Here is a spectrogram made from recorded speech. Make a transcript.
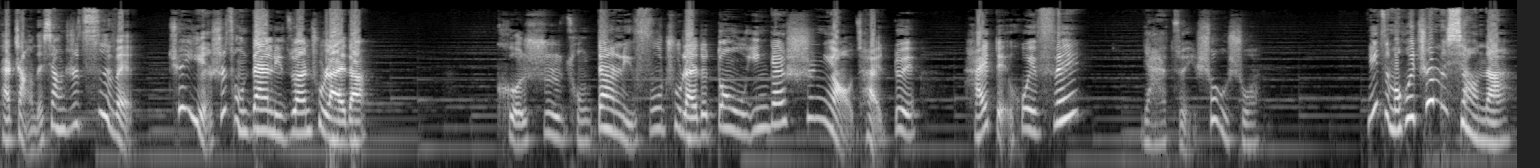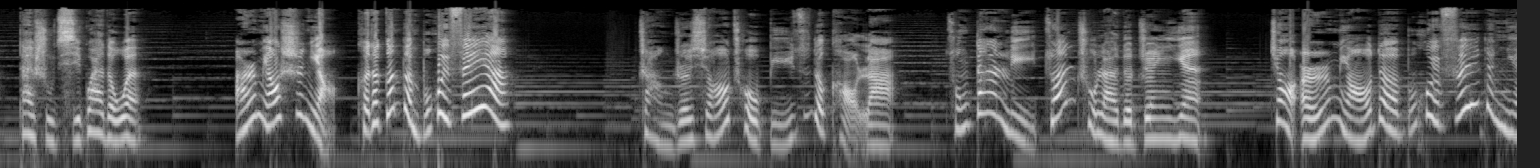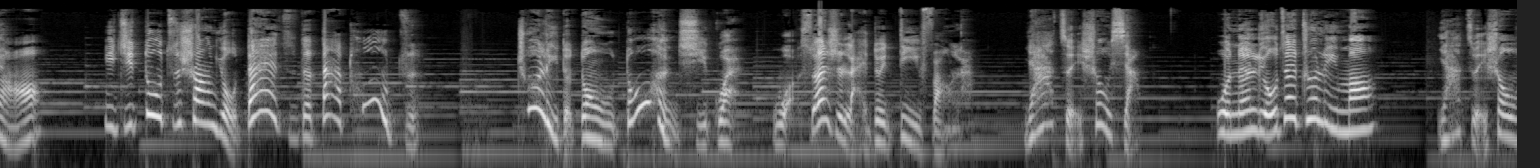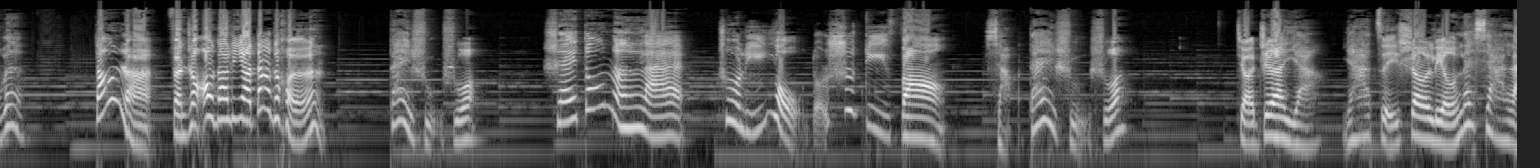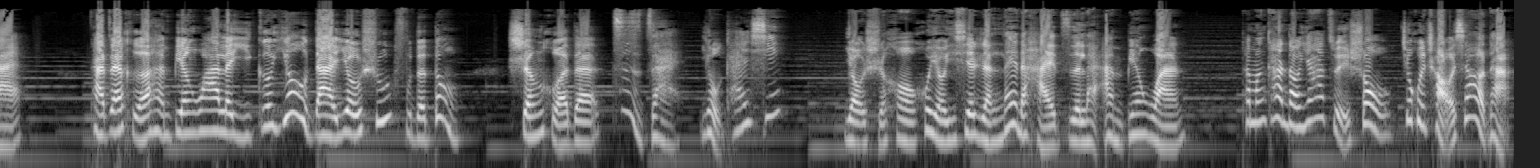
它长得像只刺猬，却也是从蛋里钻出来的。可是从蛋里孵出来的动物应该是鸟才对。”还得会飞，鸭嘴兽说：“你怎么会这么想呢？”袋鼠奇怪地问。“儿苗是鸟，可它根本不会飞呀。”长着小丑鼻子的考拉，从蛋里钻出来的针燕，叫儿苗的不会飞的鸟，以及肚子上有袋子的大兔子，这里的动物都很奇怪。我算是来对地方了，鸭嘴兽想：“我能留在这里吗？”鸭嘴兽问。“当然，反正澳大利亚大得很。”袋鼠说。“谁都能来，这里有的是地方。”小袋鼠说。就这样，鸭嘴兽留了下来。它在河岸边挖了一个又大又舒服的洞，生活的自在。又开心，有时候会有一些人类的孩子来岸边玩，他们看到鸭嘴兽就会嘲笑它，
